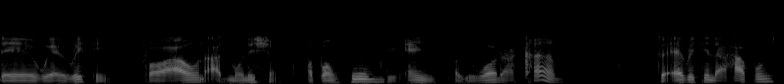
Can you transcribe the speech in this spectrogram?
they were written for our own admonition, upon whom the ends of the world are come. So everything that happens,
